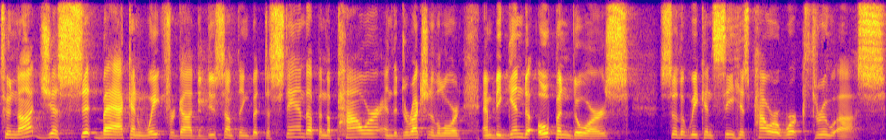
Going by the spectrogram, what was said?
to not just sit back and wait for God to do something, but to stand up in the power and the direction of the Lord and begin to open doors so that we can see His power work through us.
